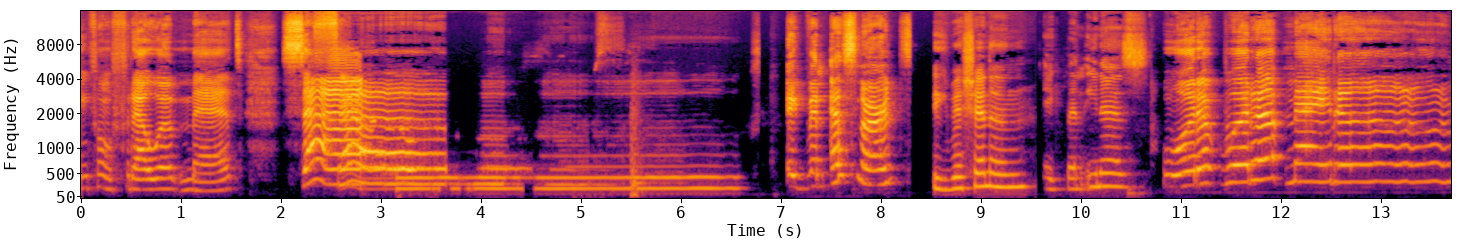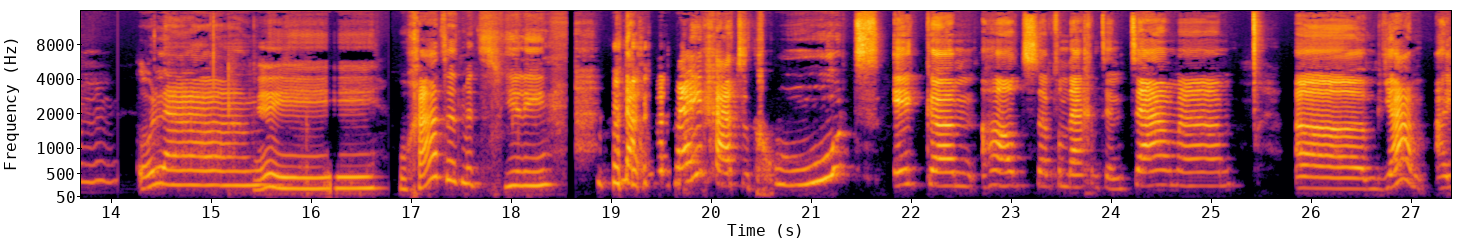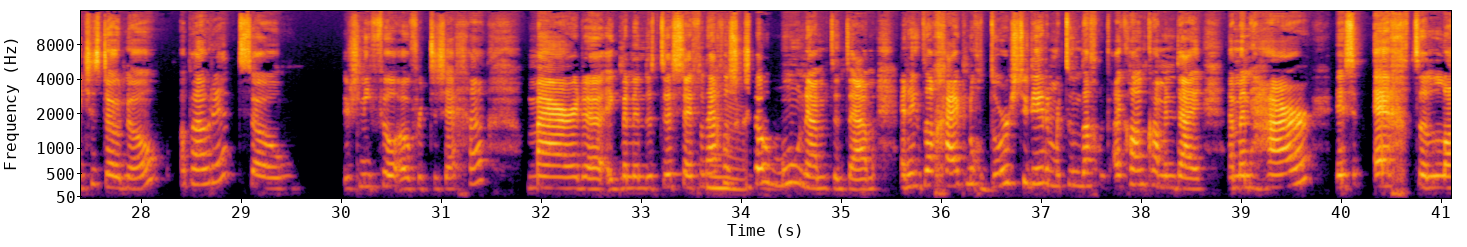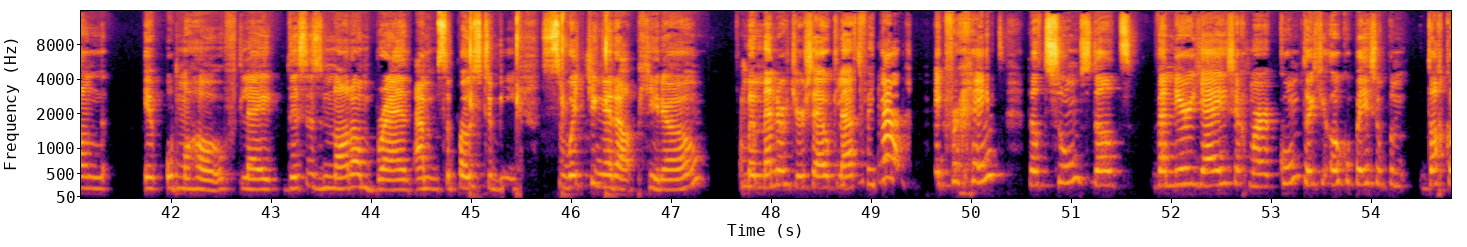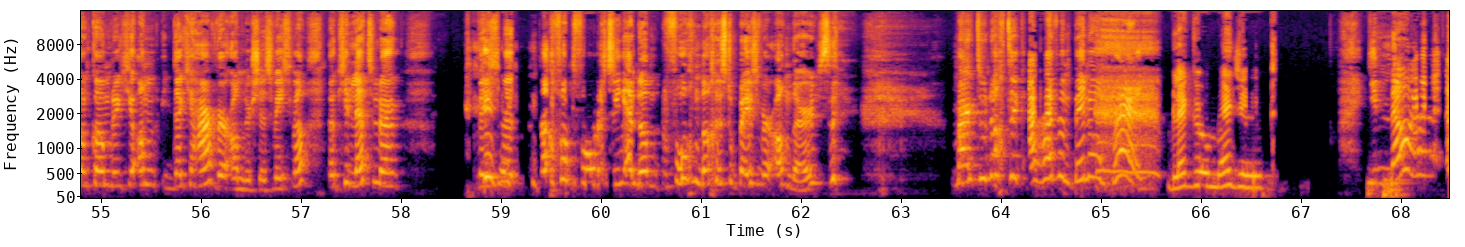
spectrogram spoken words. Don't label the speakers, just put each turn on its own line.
aflevering van Vrouwen met Saus. Ik ben Esnard.
Ik ben Shannon.
Ik ben Ines.
What up, what up, meiden?
Hola.
Hey, hoe gaat het met jullie?
Nou, met mij gaat het goed. Ik ehm, had eh, vandaag een tentamen. Um, Ja, I just don't know about it. So, er is niet veel over te zeggen. Maar de, ik ben in de tussentijd... Vandaag was ik zo moe na mijn tentamen. En ik dacht, ga ik nog doorstuderen? Maar toen dacht ik, I can't come and die. En mijn haar is echt te lang op mijn hoofd. Like, this is not on brand. I'm supposed to be switching it up, you know? Mijn manager zei ook laatst van, ja, ik vergeet dat soms dat wanneer jij zeg maar komt, dat je ook opeens op een dag kan komen dat je, dat je haar weer anders is, weet je wel? Dat je letterlijk, weet je, de dag van tevoren zie en dan de volgende dag is het opeens weer anders. Maar toen dacht ik, I haven't been on brand.
Black Girl Magic.
You know it.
